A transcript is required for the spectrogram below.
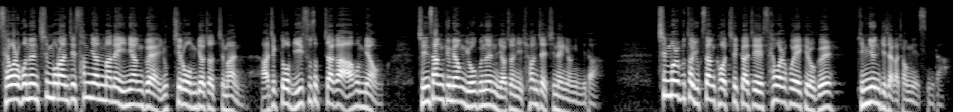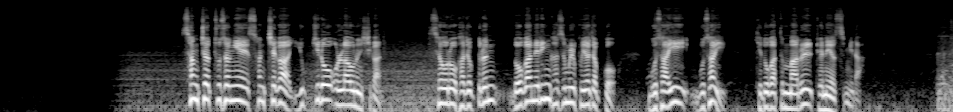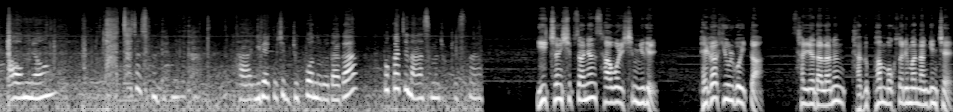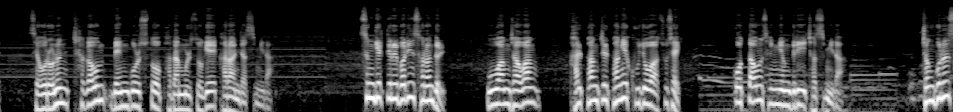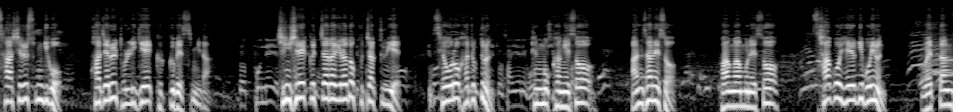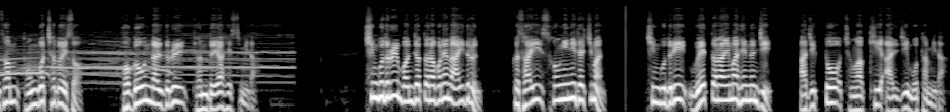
세월호는 침몰한 지 3년 만에 인양돼 육지로 옮겨졌지만 아직도 미수습자가 9명, 진상규명 요구는 여전히 현재 진행형입니다. 침몰부터 육상 거치까지 세월호의 기록을 김윤 기자가 정리했습니다. 상처투성이의 선체가 육지로 올라오는 시간. 세월호 가족들은 녹아내린 가슴을 부여잡고 무사히 무사히 기도 같은 말을 되뇌었습니다. 아홉 명다 찾아주면 됩니다. 다 296번으로다가 똑같이 나왔으면 좋겠어요. 2014년 4월 16일 배가 기울고 있다. 살려달라는 다급한 목소리만 남긴 채 세월호는 차가운 맹골 수도 바닷물 속에 가라앉았습니다. 승객들을 버린 선원들, 우왕좌왕, 갈팡질팡의 구조와 수색, 꽃다운 생명들이 졌습니다. 정부는 사실을 숨기고 화제를 돌리기에 급급했습니다. 진실의 끝자락이라도 붙잡기 위해 세월호 가족들은 팽목항에서 안산에서 광화문에서 사고 해역이 보이는 외딴섬 동거차도에서 버거운 날들을 견뎌야 했습니다. 친구들을 먼저 떠나보낸 아이들은 그 사이 성인이 됐지만 친구들이 왜 떠나야만 했는지 아직도 정확히 알지 못합니다.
